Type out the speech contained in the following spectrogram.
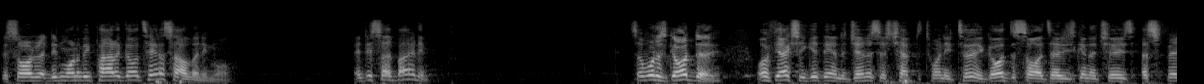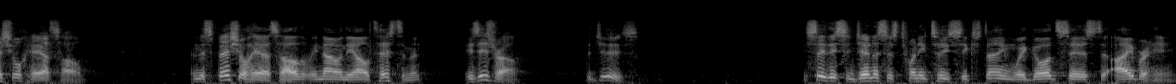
decided it didn't want to be part of God's household anymore and disobeyed him. So what does God do? Well, if you actually get down to Genesis chapter 22, God decides that he's going to choose a special household. And the special household that we know in the Old Testament is Israel, the Jews. You see this in Genesis 22:16 where God says to Abraham,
